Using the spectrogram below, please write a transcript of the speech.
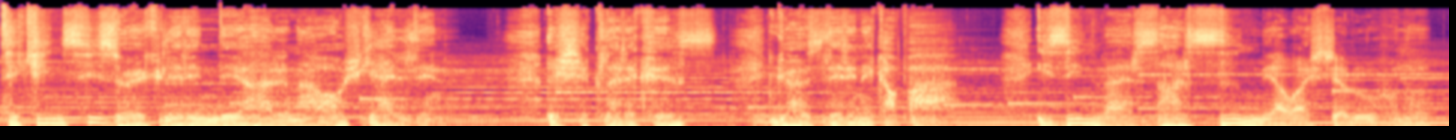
Tekinsiz öykülerin diyarına hoş geldin. Işıkları kız, gözlerini kapa. İzin ver sarsın yavaşça ruhunu.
